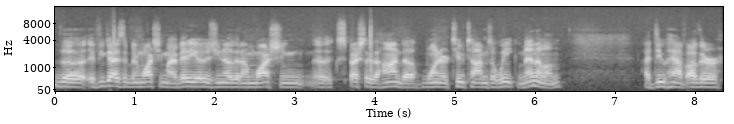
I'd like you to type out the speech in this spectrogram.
the if you guys have been watching my videos, you know that I'm washing, uh, especially the Honda, one or two times a week minimum. I do have other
